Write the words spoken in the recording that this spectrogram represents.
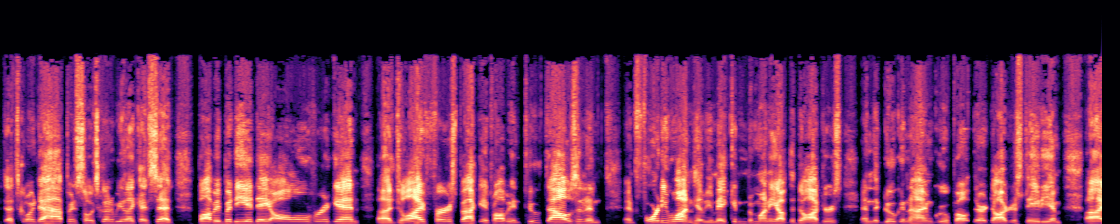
that's going to happen. So it's going to be like I said, Bobby Bonilla Day all over again. Uh, July first, back in probably in 2041, he'll be making the money off the Dodgers and the Guggenheim Group out there at Dodger Stadium. Uh,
